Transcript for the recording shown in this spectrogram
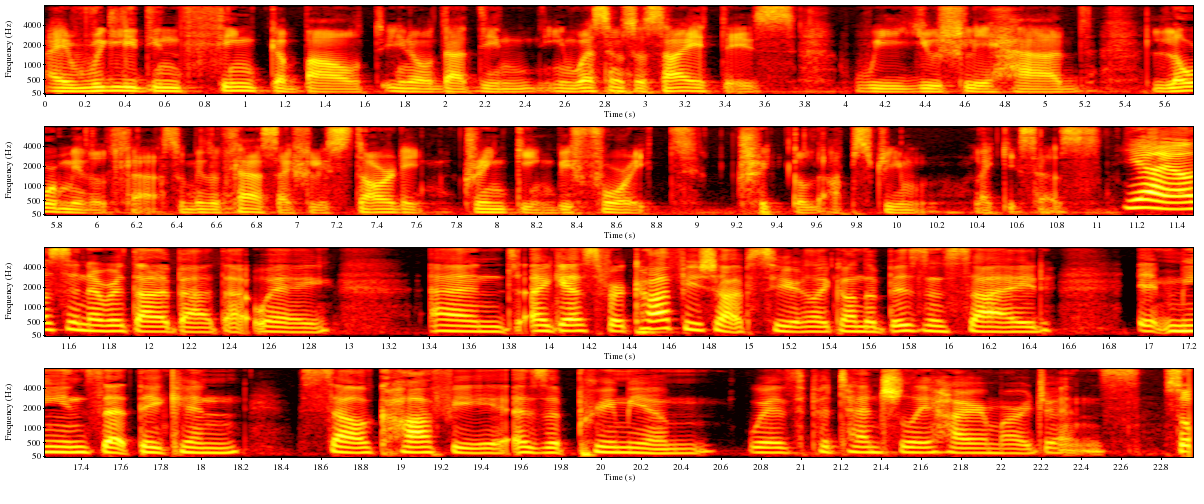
I really didn't think about, you know, that in, in Western societies we usually had lower middle class, so middle class actually starting drinking before it trickled upstream, like he says. Yeah, I also never thought about that way. And I guess for coffee shops here, like on the business side, it means that they can sell coffee as a premium with potentially higher margins. So,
